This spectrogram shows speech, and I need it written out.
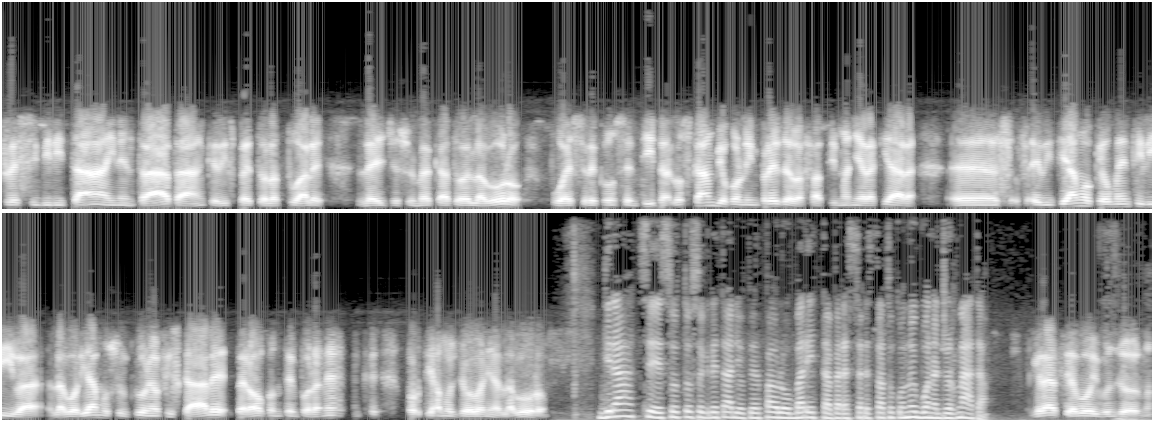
flessibilità in entrata anche rispetto all'attuale legge sul mercato del lavoro può essere consentita. Lo scambio con le imprese va fatto in maniera chiara, eh, evitiamo che aumenti l'IVA, lavoriamo sul cuneo fiscale, però contemporaneamente portiamo giovani al lavoro. Grazie sottosegretario Pierpaolo Baretta per essere stato con noi, buona giornata. Grazie a voi, buongiorno.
